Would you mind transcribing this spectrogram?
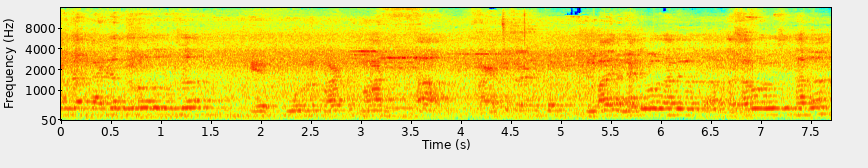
मिनटात काय केलं होतं तुमचं हे पूर्ण पाठ मान हां. खालीवर झालेलं होतं आता सर्व व्यवस्थित झालं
